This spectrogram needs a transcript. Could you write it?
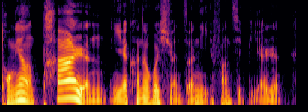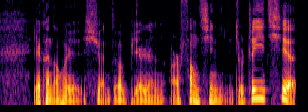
同样，他人也可能会选择你，放弃别人，也可能会选择别人而放弃你。就这一切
